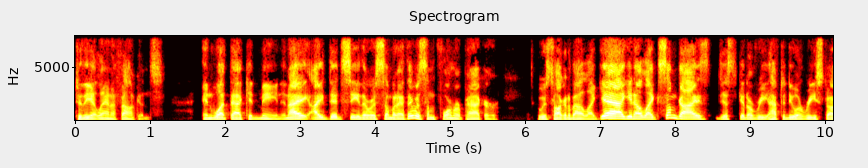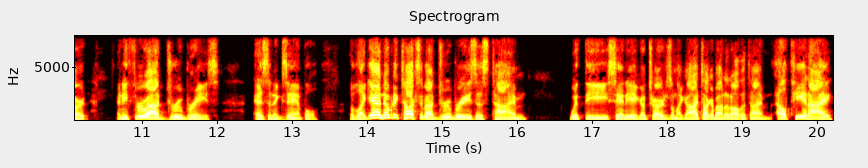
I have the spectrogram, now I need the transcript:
to the Atlanta Falcons and what that could mean. And I I did see there was somebody, I think it was some former Packer who was talking about like, yeah, you know, like some guys just get a re have to do a restart. And he threw out Drew Brees as an example of like, yeah, nobody talks about Drew Brees' time with the San Diego Chargers. I'm like, oh, I talk about it all the time. LT and I,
